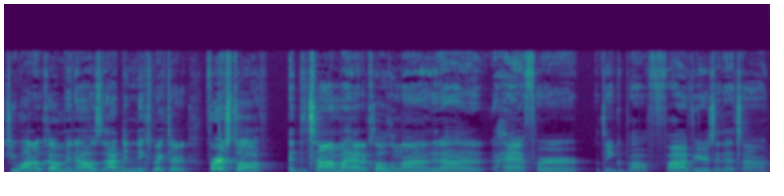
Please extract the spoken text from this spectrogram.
she wound up coming. I was I didn't expect her. To, first off, at the time I had a clothing line that I had had for I think about five years at that time,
